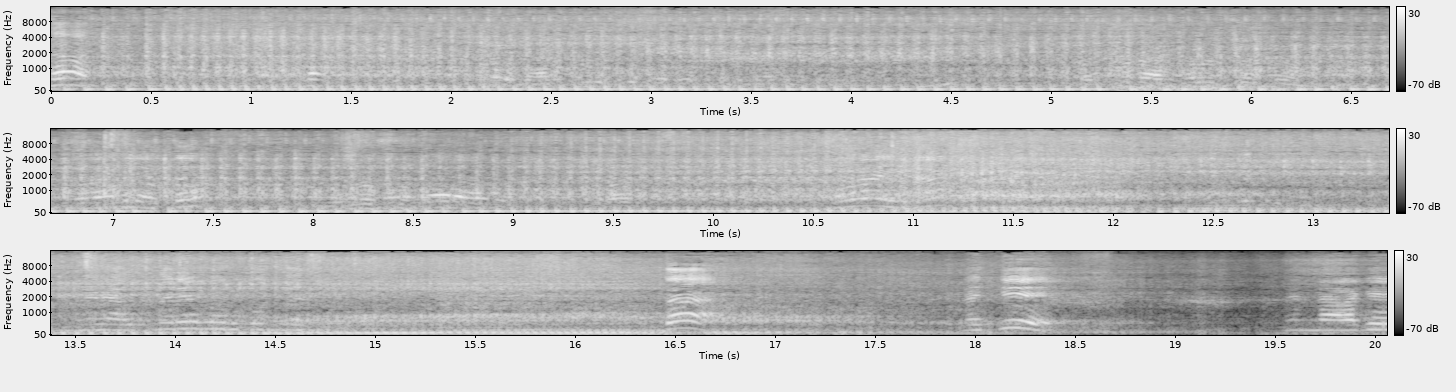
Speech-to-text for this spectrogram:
దా. రాదులే, దా. ఓయ్, దా. నేను వెళ్తున్నానేమో అనుకున్నాను దా ఎక్కి నిన్న అలాగే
